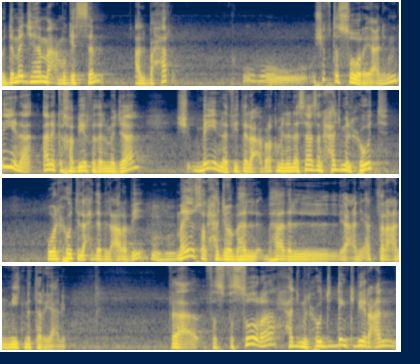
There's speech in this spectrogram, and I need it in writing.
ودمجها مع مجسم على البحر. وشفت الصورة يعني مبين أنا كخبير في ذا المجال مبين في تلاعب رقمي لأن أساسا حجم الحوت هو الحوت الأحدب بالعربي. ما يوصل حجمه بهال بهذا يعني أكثر عن 100 متر يعني. ففي في الصورة حجم الحوت جدا كبير عن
